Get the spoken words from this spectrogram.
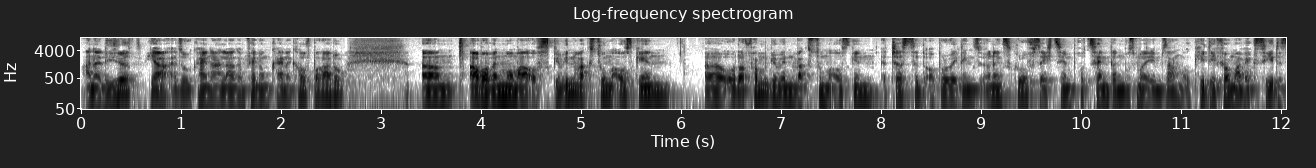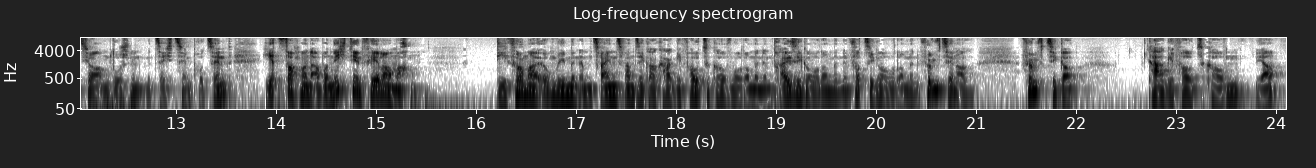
analysiert. Ja, also keine Anlageempfehlung, keine Kaufberatung. Ähm, aber wenn wir mal aufs Gewinnwachstum ausgehen, äh, oder vom Gewinnwachstum ausgehen, Adjusted Operating Earnings Growth 16%, dann muss man eben sagen, okay, die Firma wächst jedes Jahr im Durchschnitt mit 16%. Jetzt darf man aber nicht den Fehler machen, die Firma irgendwie mit einem 22er KGV zu kaufen oder mit einem 30er oder mit einem 40er oder mit einem 15er, 50er KGV zu kaufen, ja,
